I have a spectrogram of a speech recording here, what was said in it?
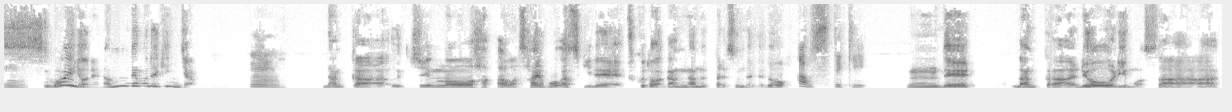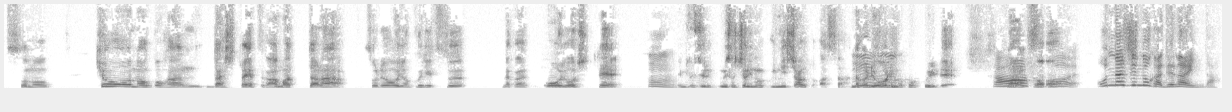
うんすごいよね。何でもできんじゃん。うん。なんか、うちの母は裁縫が好きで、服とかガンガン縫ったりするんだけど、あ、素敵。うん、で、なんか、料理もさ、その、今日のご飯出したやつが余ったら、それを翌日、なんか応用して、うん。味噌汁、味噌汁の具にしちゃうとかさ、なんか料理も得意で、ああ、なんかすごい。同じのが出ないんだ。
